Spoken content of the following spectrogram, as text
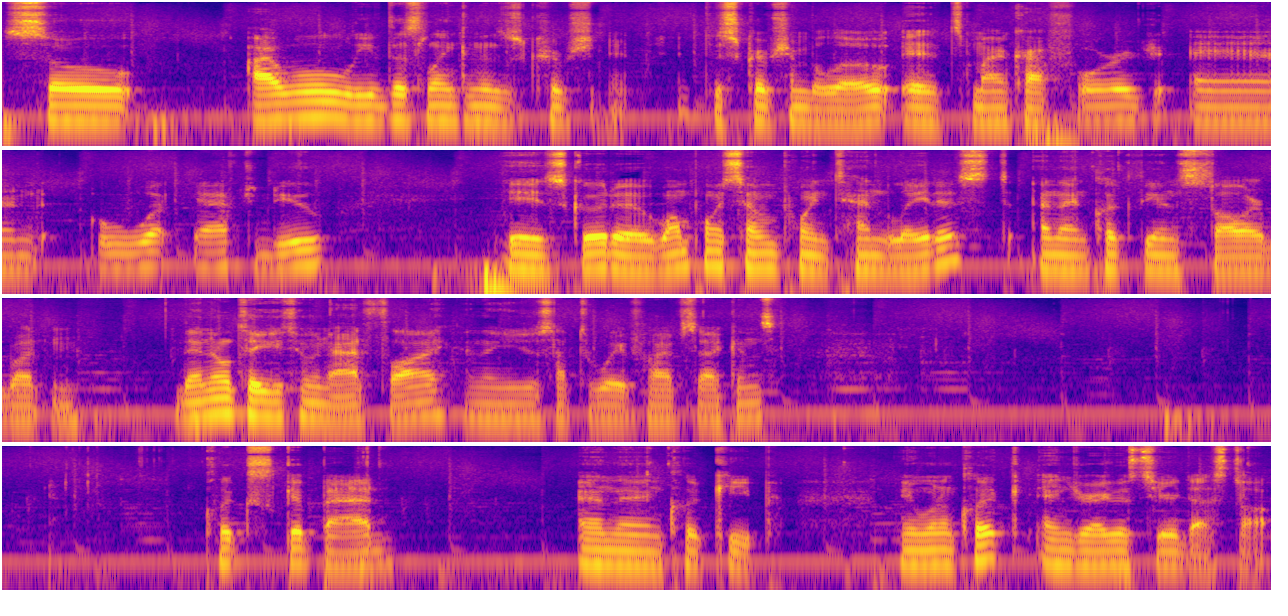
So I will leave this link in the description description below. It's Minecraft Forge and what you have to do is go to 1.7.10 latest and then click the installer button. Then it'll take you to an AdFly and then you just have to wait 5 seconds. Click skip ad and then click keep. You want to click and drag this to your desktop.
